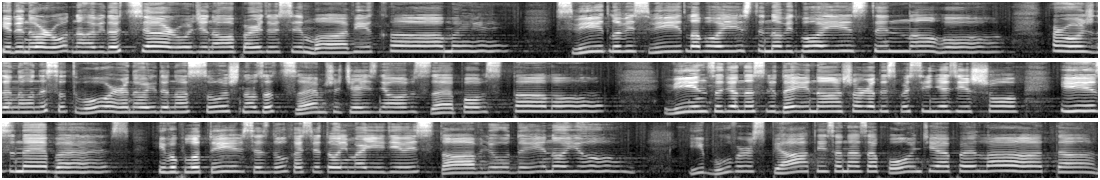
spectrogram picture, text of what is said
єдинородного від Отця, родженого перед усіма віками. Світло від світла, Бога істинного від Бога істинного, рожденого, несотвореного, єдиносушного з Отцем, що через нього все повстало. Він задля нас людей нашого ради спасіння зійшов із небес і воплотився з Духа Святої Марії Діви, став людиною. І був розп'ятий за нас за Понтія Пилата,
